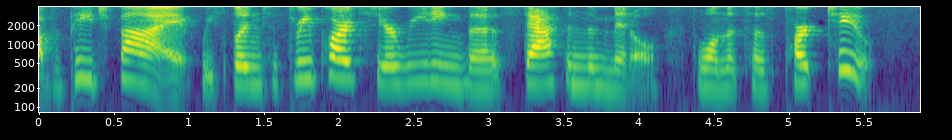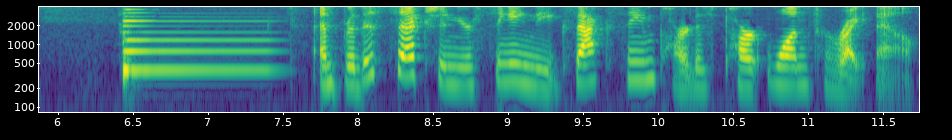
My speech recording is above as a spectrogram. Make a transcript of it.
Top of page five. We split into three parts. So you're reading the staff in the middle, the one that says part two. And for this section, you're singing the exact same part as part one for right now.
